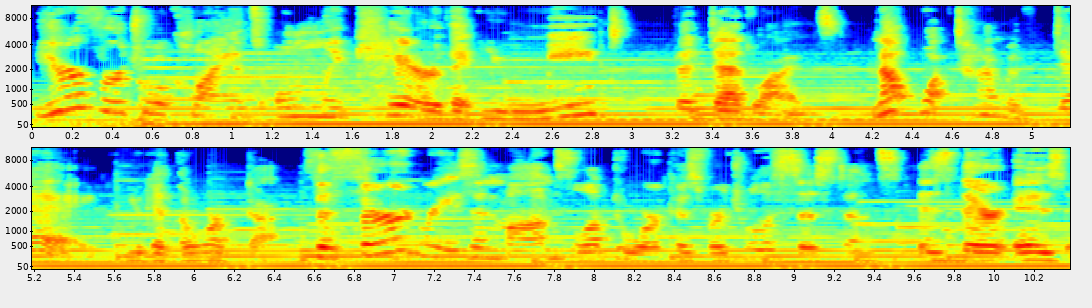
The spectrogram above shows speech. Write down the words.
Your virtual clients only care that you meet the deadlines, not what time of day you get the work done. The third reason moms love to work as virtual assistants is there is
